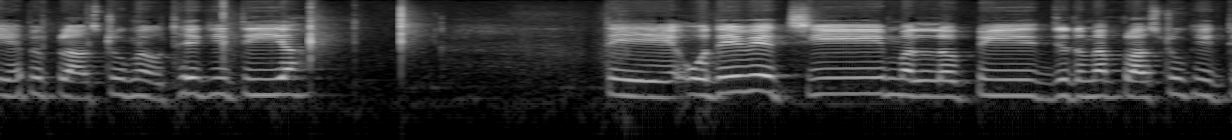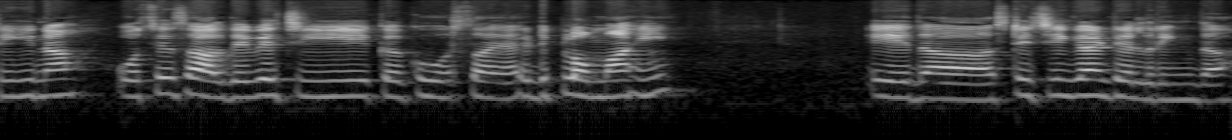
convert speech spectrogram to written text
ਇਹ ਆ ਵੀ ਪਲੱਸ 2 ਮੈਂ ਉੱਥੇ ਕੀਤੀ ਆ। ਤੇ ਉਹਦੇ ਵਿੱਚ ਹੀ ਮਤਲਬ ਵੀ ਜਦੋਂ ਮੈਂ ਪਲੱਸ 2 ਕੀਤੀ ਸੀ ਨਾ, ਉਸੇ ਸਾਲ ਦੇ ਵਿੱਚ ਹੀ ਇੱਕ ਕੋਰਸ ਆਇਆ ਸੀ ਡਿਪਲੋਮਾ ਸੀ। ਇਹਦਾ ਸਟਿਚਿੰਗ ਐਂਡ ਟੇਲਰਿੰਗ ਦਾ।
